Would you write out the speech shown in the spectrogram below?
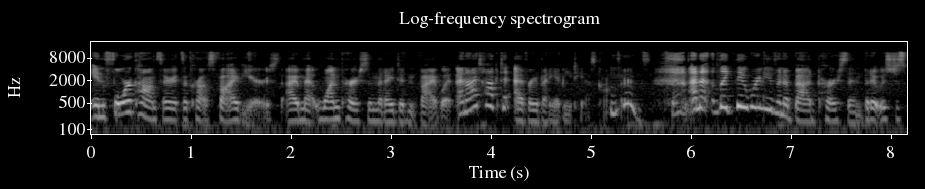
In four concerts across five years, I met one person that I didn't vibe with. And I talked to everybody at BTS concerts. And uh, like they weren't even a bad person, but it was just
